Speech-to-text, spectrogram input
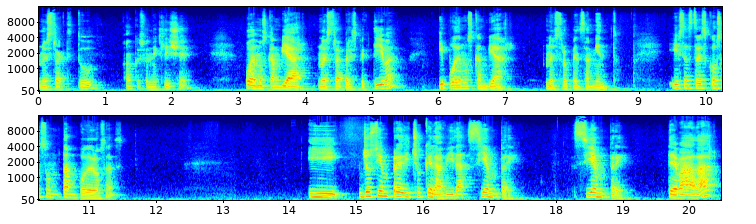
nuestra actitud, aunque suene cliché, podemos cambiar nuestra perspectiva y podemos cambiar nuestro pensamiento. Y estas tres cosas son tan poderosas. Y yo siempre he dicho que la vida siempre, siempre te va a dar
